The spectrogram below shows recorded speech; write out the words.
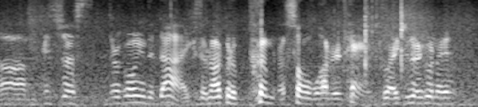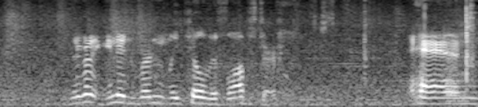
Um, it's just they're going to die because they're not going to put them in a saltwater tank. Like they're going to they're going to inadvertently kill this lobster. And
